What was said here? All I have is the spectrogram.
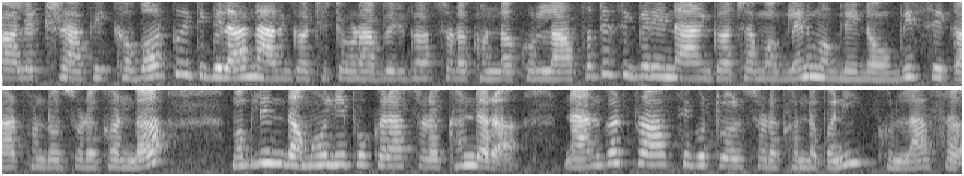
पालो ट्राफिक खबरको यति बेला नारायणगढ टोडा बिरगंज सडक खण्ड खुल्ला छ। त्यसै गरी नारायणगढ मोगलिन मोगलिन नौ बिसे काठमाडौँ सडक खण्ड मोगलिन दमौली पोखरा सडक खण्ड र नारायणगढ प्रासी बुटोल सडक खण्ड पनि खुल्ला छ।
